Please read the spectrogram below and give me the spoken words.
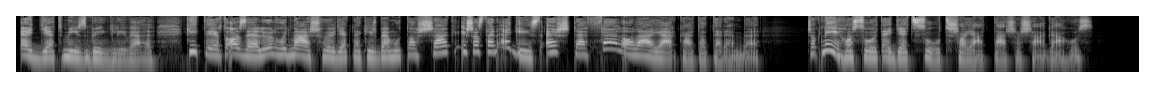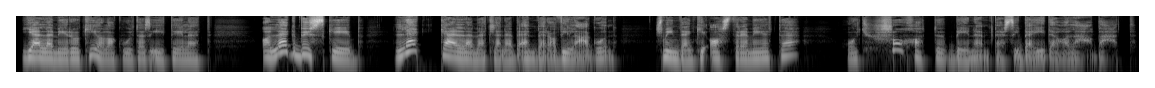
egyet Miss Bingley-vel. Kitért az elől, hogy más hölgyeknek is bemutassák, és aztán egész este fel alá járkált a terembe. Csak néha szólt egy-egy szót saját társaságához. Jelleméről kialakult az ítélet. A legbüszkébb, legkellemetlenebb ember a világon, és mindenki azt remélte, hogy soha többé nem teszi be ide a lábát.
